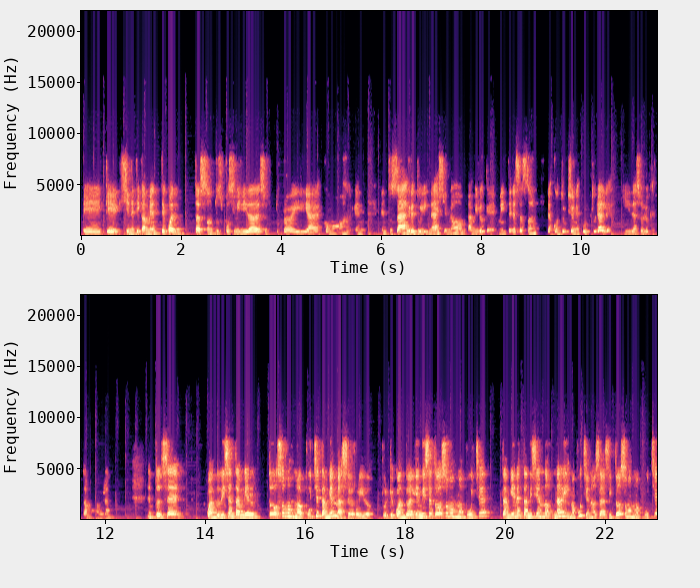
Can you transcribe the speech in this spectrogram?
que genéticamente cuántas son tus posibilidades, tus probabilidades como en, en tu sangre, en tu linaje, ¿no? A mí lo que me interesa son las construcciones culturales y de eso es lo que estamos hablando. Entonces, cuando dicen también todos somos mapuche, también me hace ruido, porque cuando alguien dice todos somos mapuche, también están diciendo nadie es mapuche, ¿no? O sea, si todos somos mapuche,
